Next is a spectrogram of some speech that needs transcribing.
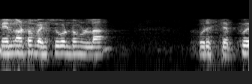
മേൽനോട്ടം വഹിച്ചുകൊണ്ടുമുള്ള ഒരു സ്റ്റെപ്പ്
